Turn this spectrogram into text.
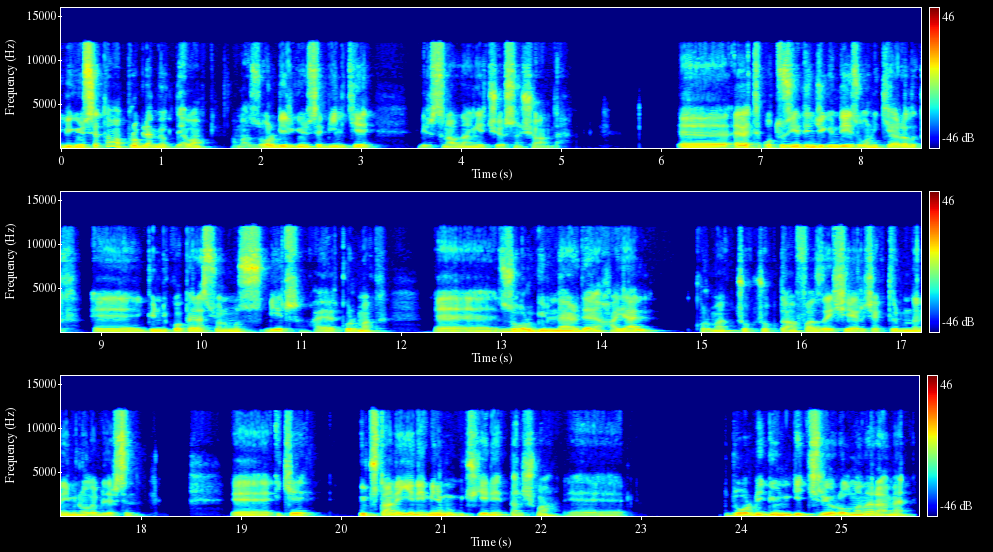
bir günse tamam problem yok devam. Ama zor bir günse bil ki bir sınavdan geçiyorsun şu anda. Ee, evet 37. gündeyiz 12 Aralık. Ee, günlük operasyonumuz bir hayal kurmak. Ee, zor günlerde hayal kurmak çok çok daha fazla işe yarayacaktır. Bundan emin olabilirsin. Ee, iki, üç tane yeni minimum üç yeni tanışma. Ee, zor bir gün geçiriyor olmana rağmen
